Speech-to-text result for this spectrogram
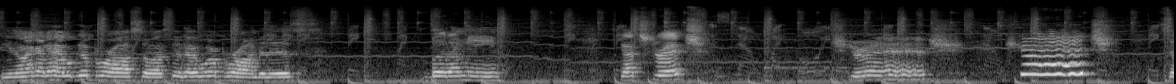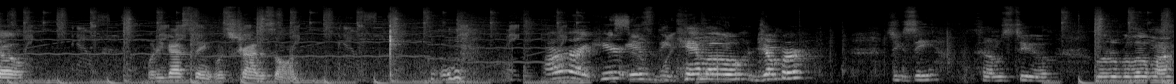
You know, I gotta have a good bra, so I still gotta wear a bra under this. But I mean, got stretch. Stretch stretch. So, what do you guys think? Let's try this on. All right, here is the camo jumper. As you can see, comes to a little below my,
